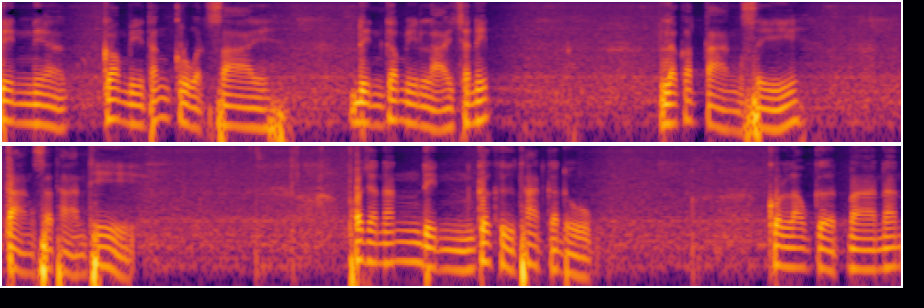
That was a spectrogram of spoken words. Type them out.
ดินเนี่ยก็มีทั้งกรวดทราย ดินก็มีหลายชนิด แล้วก็ต่างสี ต่างสถานที่ เพราะฉะนั้นดินก็คือธาตุกระดูก คนเราเกิดมานั้น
